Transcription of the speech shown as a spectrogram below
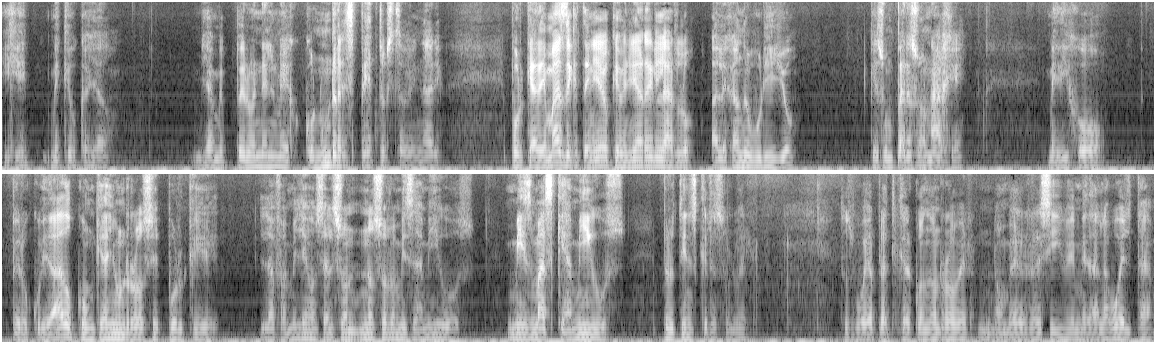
Y dije, me quedo callado. Ya me- pero en el mejo- con un respeto extraordinario. Porque además de que tenía yo que venir a arreglarlo, Alejandro Burillo, que es un personaje, me dijo, pero cuidado con que haya un roce porque la familia González son no solo mis amigos, mis más que amigos, pero tienes que resolverlo. Entonces voy a platicar con don Robert, no me recibe, me da la vuelta,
